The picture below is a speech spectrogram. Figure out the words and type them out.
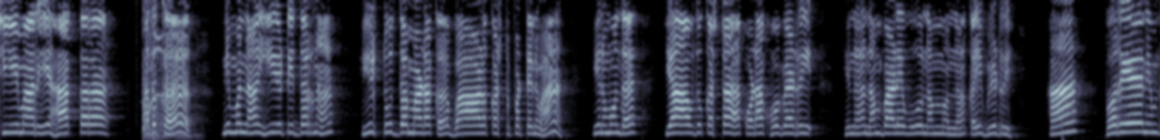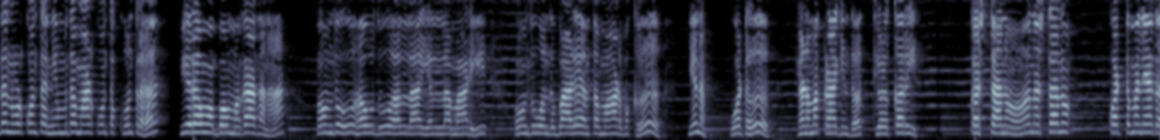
ಚೀ ಮಾರಿ ಹಾಕ್ತಾರ. ಅದಕ್ಕ ನಿಮ್ಮನ್ನ ಈಟಿದ್ದರ್ನ ಇಷ್ಟು ಉದ್ದ ಮಾಡಕ ಬಾಳ ಕಷ್ಟಪಟ್ಟೆನವ. ಹೆಣ್ಮಕ್ಳಾಗಿಂದ ಕಷ್ಟಾನೋ ನಷ್ಟಾನೋ, ಕೊಟ್ಟ ಮನ್ಯಾಗ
